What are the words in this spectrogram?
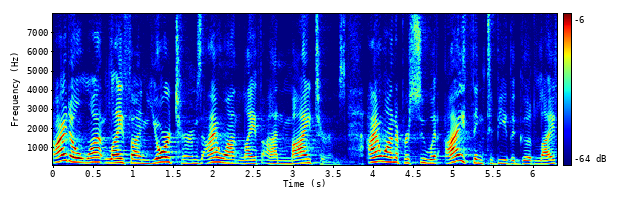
I don't want life on your terms, I want life on my terms. I want to pursue what I think to be the good life,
